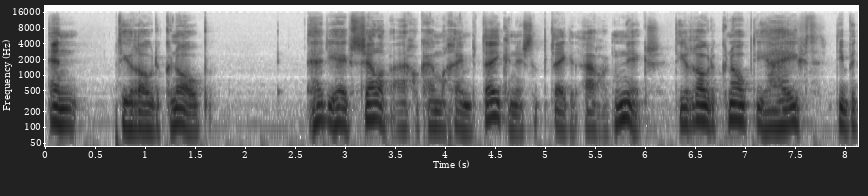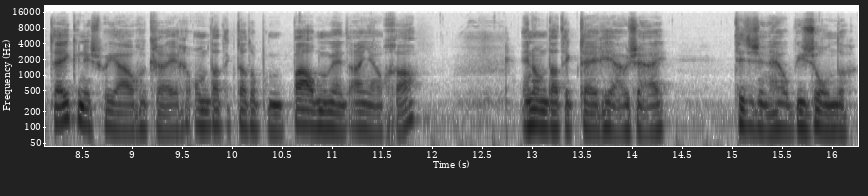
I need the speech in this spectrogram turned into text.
En die rode knoop, hè, die heeft zelf eigenlijk helemaal geen betekenis. Dat betekent eigenlijk niks. Die rode knoop die heeft die betekenis voor jou gekregen omdat ik dat op een bepaald moment aan jou gaf. En omdat ik tegen jou zei: Dit is een heel bijzonder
